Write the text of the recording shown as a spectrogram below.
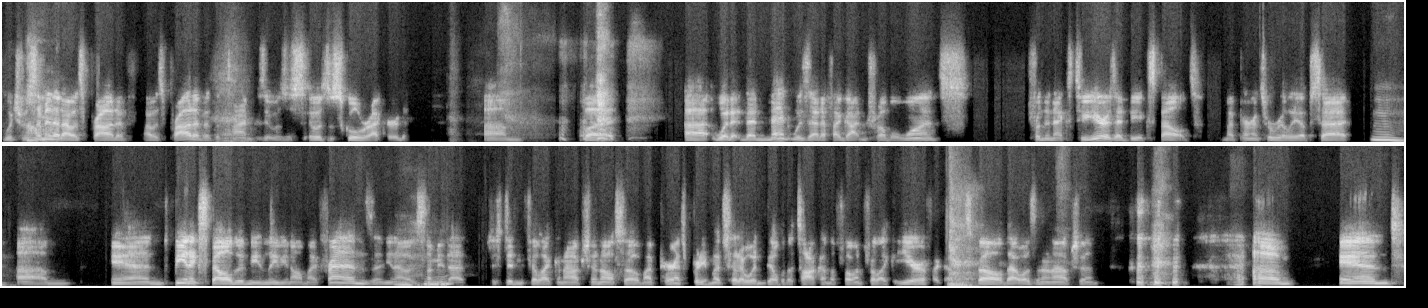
which was oh. something that I was proud of. I was proud of at the time because it was a, it was a school record. Um, but uh, what it then meant was that if I got in trouble once, for the next two years, I'd be expelled. My parents were really upset. Mm. Um, and being expelled would mean leaving all my friends, and you know, mm-hmm. something that just didn't feel like an option. Also, my parents pretty much said I wouldn't be able to talk on the phone for like a year if I got expelled. that wasn't an option. um, and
